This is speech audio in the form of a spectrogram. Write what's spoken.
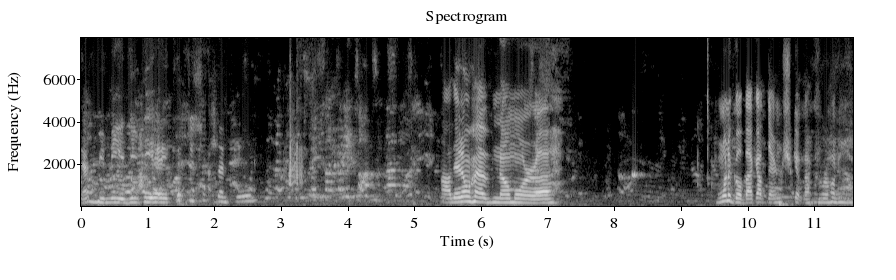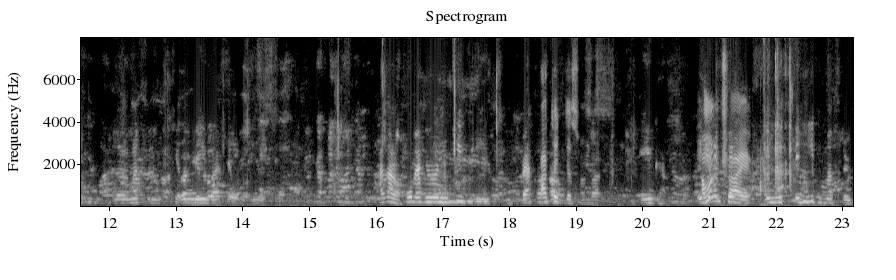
That'd be me in GTA. Take the shotgun. Uh, they don't have no more. Uh, I want to go back up there and just get macaroni. Uh, the mushroom is killing me, but I say what she. I got a whole macaroni and cheese back I'll up. take this one back. You go. I want to try it. It needs, it needs mustard.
